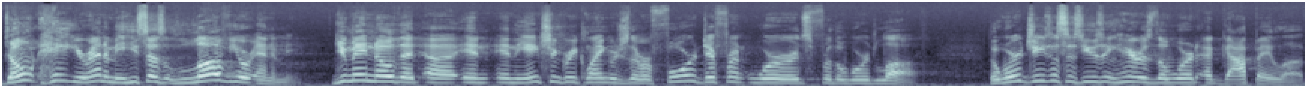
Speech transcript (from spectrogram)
don't hate your enemy, he says love your enemy. You may know that uh, in, in the ancient Greek language, there were four different words for the word love. The word Jesus is using here is the word agape love.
